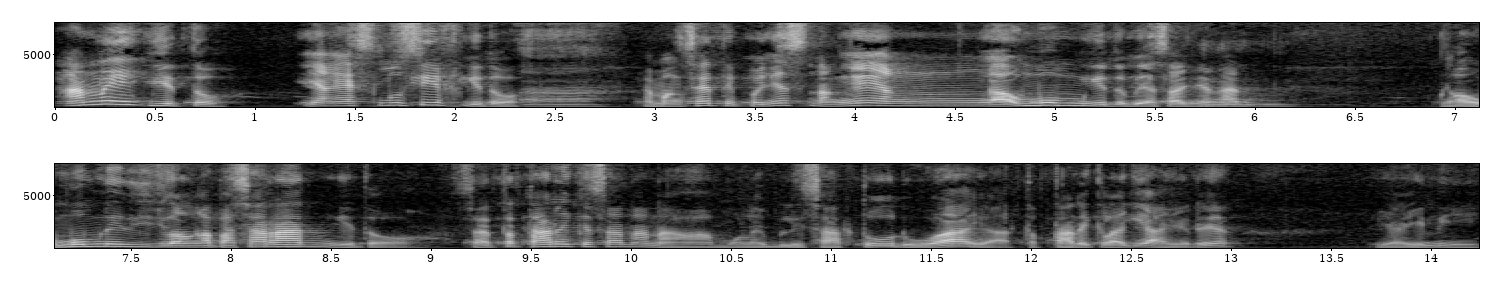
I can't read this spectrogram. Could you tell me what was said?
aneh gitu, yang eksklusif gitu. Ah, Emang saya tipenya senangnya yang nggak umum gitu biasanya kan, nggak umum nih dijual nggak pasaran gitu. Saya tertarik ke sana, nah mulai beli satu dua ya tertarik lagi akhirnya ya ini.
